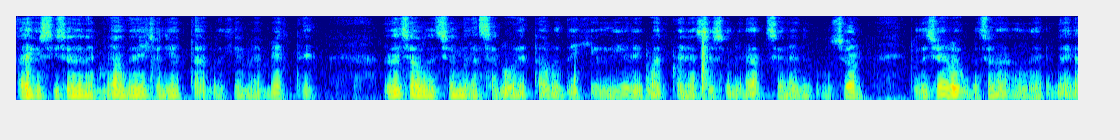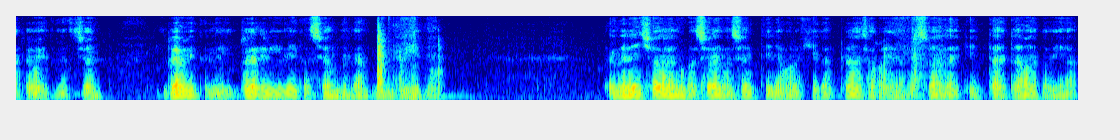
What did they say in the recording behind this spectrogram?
al ejercicio de determinados derechos a libertad el medio ambiente, derecho a la protección de la salud, el Estado protege el libre y el acceso de las acciones de promoción, protección y recuperación de la rehabilitación y rehabilitación del individuo. El derecho a la educación y la educación tiene por objeto el pleno desarrollo de la persona en las distintas etapas de la vida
